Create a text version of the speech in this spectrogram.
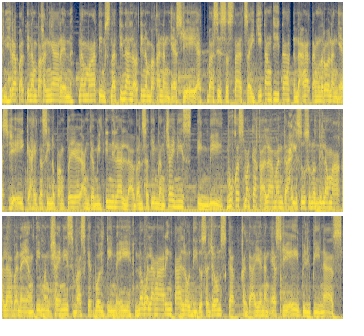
hirap at tinambakan nga rin ng mga teams na tinalo at tinambakan ng SGA at base sa stats ay kitang-kita na naangat ang laro ng SGA kahit na sino pang player ang gamitin nila laban sa team ng Chinese Team B. Bukas magkakaalaman dahil susunod nilang makakalaban ay ang team ng Chinese Basketball Team A na wala nga ring talo dito sa Jones Cup kagaya ng SGA Pilipinas.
